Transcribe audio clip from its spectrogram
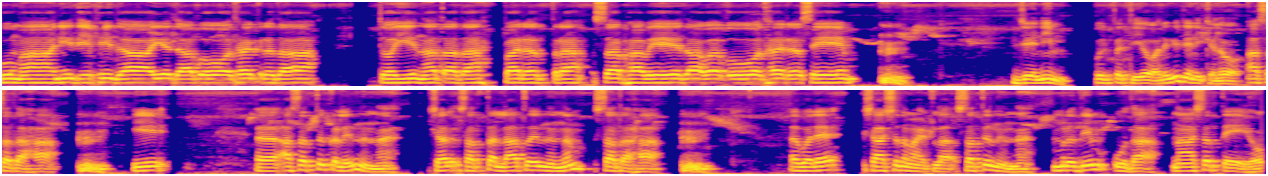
പുമാനിധിഭിദായദബോധകൃത ത്വയി ന തത പരത്ര സ ഭവേദവബോധരസേ ജനിം ഉൽപ്പത്തിയോ അല്ലെങ്കിൽ ജനിക്കലോ അസതഹ ഈ അസത്തുക്കളിൽ നിന്ന് സത്തല്ലാത്തതിൽ നിന്നും സതഹ അതുപോലെ ശാശ്വതമായിട്ടുള്ള സത്തിൽ നിന്ന് മൃതിം ഉദ നാശത്തെയോ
